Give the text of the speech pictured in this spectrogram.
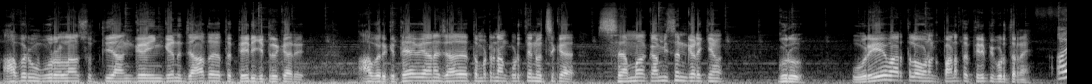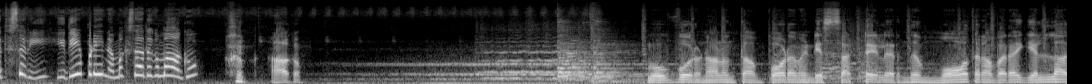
அவரும் ஊரெல்லாம் சுத்தி அங்க இங்கன்னு ஜாதகத்தை தேடிக்கிட்டு இருக்காரு. அவருக்கு தேவையான ஜாதகத்தை மட்டும் நான் கொடுத்தேன்னு வச்சுக்க செம கமிஷன் கிடைக்கும். குரு ஒரே வாரத்துல உனக்கு பணத்தை திருப்பி கொடுத்துறேன். அது சரி இது எப்படி நமக்கு சாதகமா ஆகும்? ஆகும். ஒவ்வொரு நாளும் தான் போட வேண்டிய சட்டையிலேருந்து மோதிரம் வர எல்லா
